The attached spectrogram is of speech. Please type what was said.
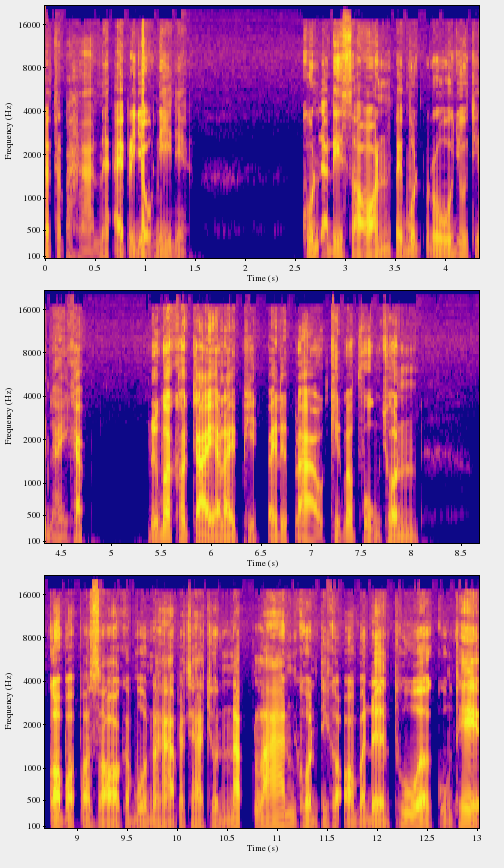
รัฐประหารนะไอประโยคนี้เนี่ย คุณอดิศรไปมุดรูอยู่ที่ไหนครับ หรือว่าเข้าใจอะไรผิดไปหรือเปล่า คิดว่าฝูงชนกปปสกับมวลมหาประชาชนนับล้านคนที่เขาออกมาเดินทั่วกรุงเทพ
